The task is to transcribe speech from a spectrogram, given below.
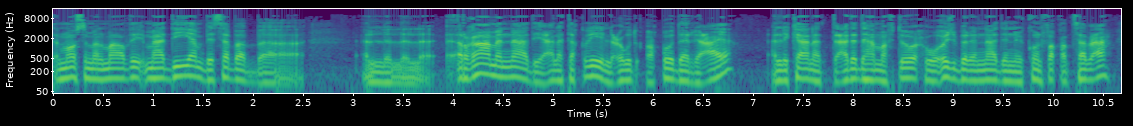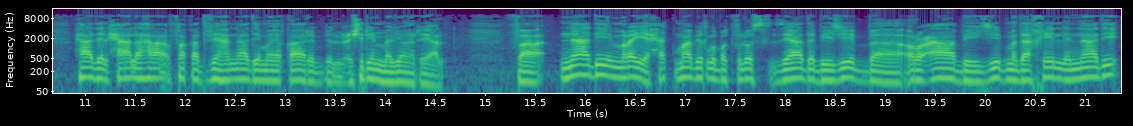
الموسم الماضي ماديا بسبب آه إرغام النادي على تقليل عقود الرعاية اللي كانت عددها مفتوح وأجبر النادي إنه يكون فقط سبعة. هذه الحالة فقد فيها النادي ما يقارب ال 20 مليون ريال. فنادي مريحك ما بيطلبك فلوس زيادة بيجيب رعاة بيجيب مداخيل للنادي.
